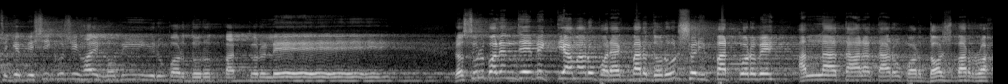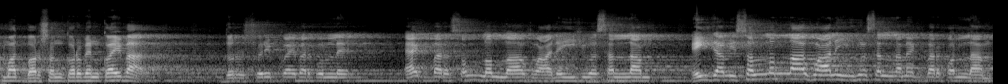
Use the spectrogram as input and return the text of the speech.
থেকে বেশি খুশি হয় নবীর উপর দরুদ পাঠ করলে। রসুল বলেন, যে ব্যক্তি আমার উপর একবার দরুদ শরীফ পাঠ করবে, আল্লাহ তারা তার উপর দশ বার রহমত বর্ষণ করবেন কয়বার? দরুদ শরীফ কয়বার বললে? একবার সাল্লাল্লাহু আলাইহি ওয়াসাল্লাম। এই যে আমি সাল্লাল্লাহু আলাইহি ওয়াসাল্লাম একবার পড়লাম,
